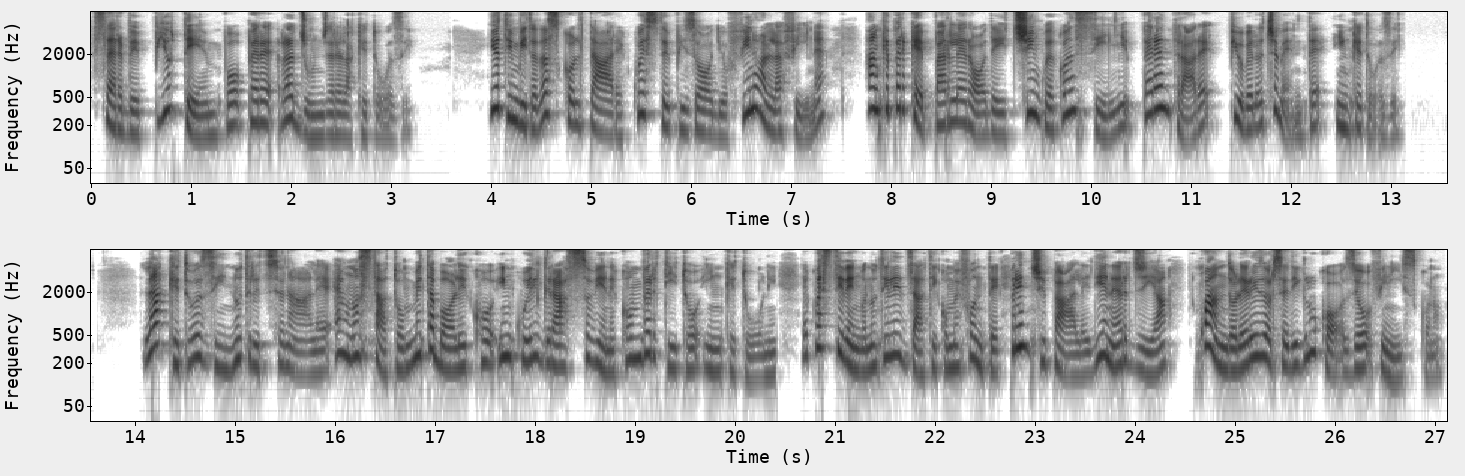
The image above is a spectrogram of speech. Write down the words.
serve più tempo per raggiungere la chetosi. Io ti invito ad ascoltare questo episodio fino alla fine, anche perché parlerò dei 5 consigli per entrare più velocemente in chetosi. La chetosi nutrizionale è uno stato metabolico in cui il grasso viene convertito in chetoni e questi vengono utilizzati come fonte principale di energia quando le risorse di glucosio finiscono.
